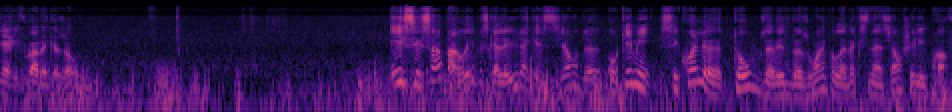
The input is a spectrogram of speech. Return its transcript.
Il arrive quoi avec eux autres? Et c'est sans parler, parce qu'elle a eu la question de OK, mais c'est quoi le taux que vous avez besoin pour la vaccination chez les profs?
